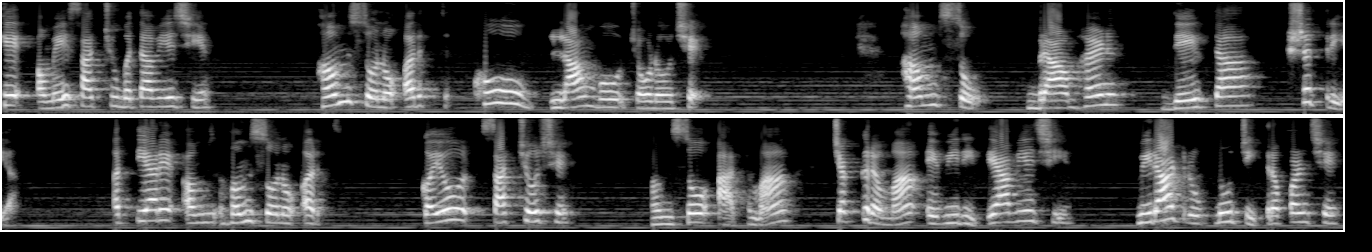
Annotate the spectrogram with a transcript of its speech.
કે અમે સાચું બતાવીએ છીએ? હમસોનો અર્થ ખૂબ લાંબો ચોડો છે. હમસો બ્રાહ્મણ, દેવતા, ક્ષત્રિય. અત્યારે હમ- હંસોનો અર્થ કયો સાચો છે? હંસો આત્મા ચક્રમાં એવી રીતે આવીએ છીએ. વિરાટ રૂપનું ચિત્ર પણ છે.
